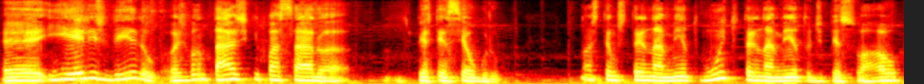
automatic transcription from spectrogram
é, e eles viram as vantagens que passaram a pertencer ao grupo. Nós temos treinamento, muito treinamento de pessoal,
